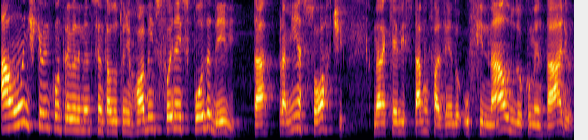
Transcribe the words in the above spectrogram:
Aonde que eu encontrei o elemento central do Tony Robbins foi na esposa dele, tá? Para minha sorte, na hora que eles estavam fazendo o final do documentário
